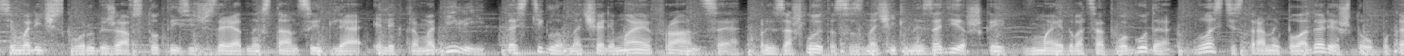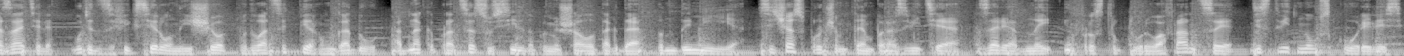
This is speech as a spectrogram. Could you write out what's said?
Символического рубежа в 100 тысяч зарядных станций для электромобилей достигла в начале мая Франция. Произошло это со значительной задержкой. В мае 2020 года власти страны полагали, что показатель будет зафиксирован еще в 2021 году, однако процессу сильно помешала тогда пандемия. Сейчас, впрочем, темпы развития зарядной инфраструктуры во Франции действительно ускорились.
